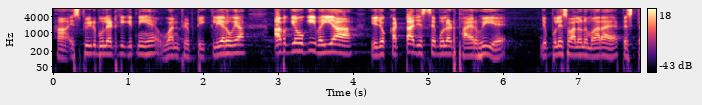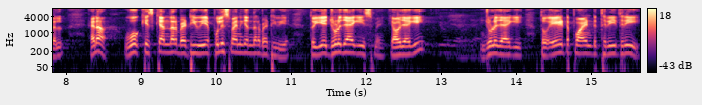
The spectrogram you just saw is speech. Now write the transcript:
हाँ स्पीड बुलेट की कितनी है? 150 क्लियर हो गया। अब क्योंकि भैया, ये जो कट्टा जिससे बुलेट फायर हुई है, जो पुलिस वालों ने मारा है, पिस्टल, है ना, वो किसके अंदर बैठी हुई है? पुलिस वैन के अंदर बैठी हुई है। तो ये जुड़ जाएगी इसमें। क्या हो जाएगी? जुड़ जाएगी। तो 8.33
